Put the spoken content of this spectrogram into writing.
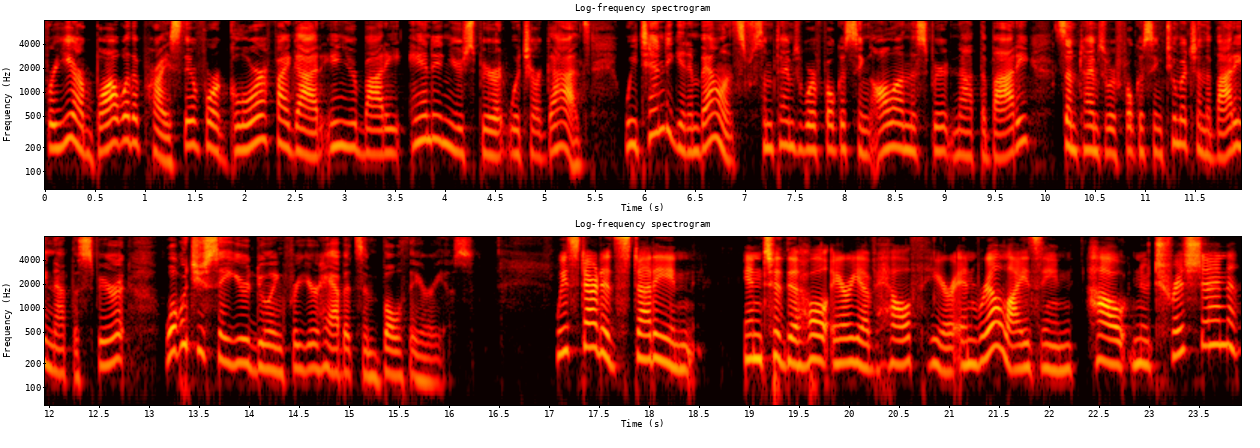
"For ye are bought with a price, therefore glorify God in your body and in your spirit, which are God's." We tend to get imbalanced. Sometimes we're focusing all on the spirit, not the body. Sometimes we're focusing too much on the body, not the spirit. What would you say you're doing for your habits in both areas? we started studying into the whole area of health here and realizing how nutrition,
